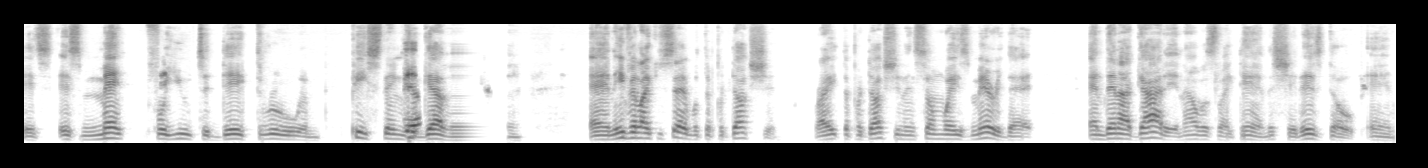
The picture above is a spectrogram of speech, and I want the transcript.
It's it's meant for you to dig through and piece things yep. together. And even like you said with the production, right? The production in some ways mirrored that. And then I got it and I was like, damn, this shit is dope. And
